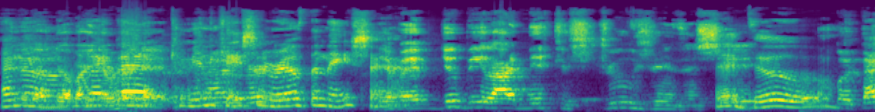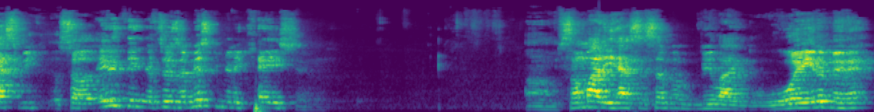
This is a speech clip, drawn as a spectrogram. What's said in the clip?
I Yeah, know, that's dope. I like that. that. Communication heard rules the nation. yeah, but it do be a lot of misconstrusions and they shit. do. But that's be, so anything if there's a miscommunication, um, somebody has to simply be like, wait a minute,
